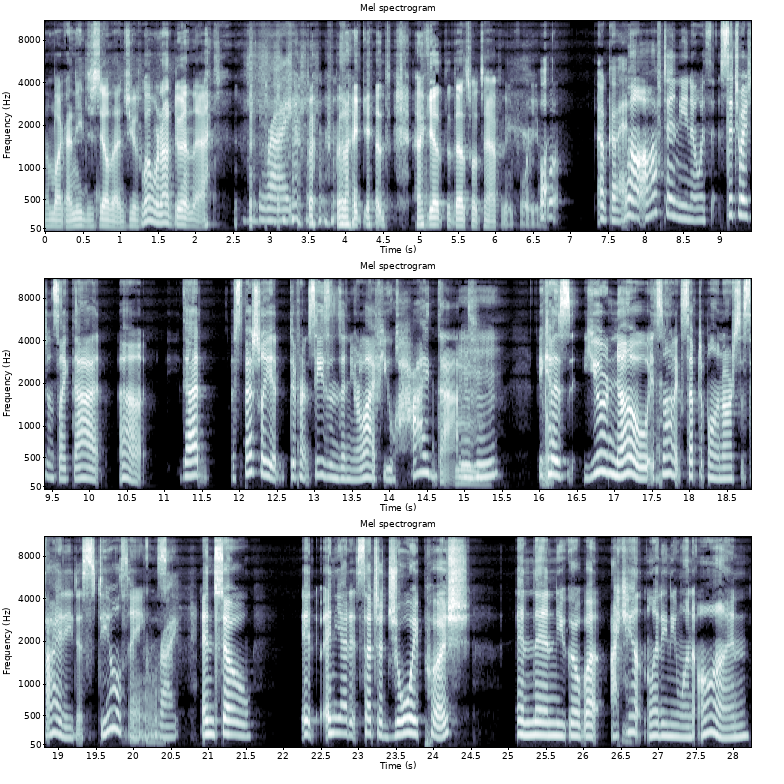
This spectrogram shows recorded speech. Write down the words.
And I'm like, I need to steal that. And she goes, Well, we're not doing that. Right. but, but I get, I get that that's what's happening for you. Well, oh, go ahead. Well, often, you know, with situations like that, uh, that especially at different seasons in your life, you hide that hmm because you know it's not acceptable in our society to steal things. Right. And so it, and yet it's such a joy push. And then you go, but I Mm. can't let anyone on.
